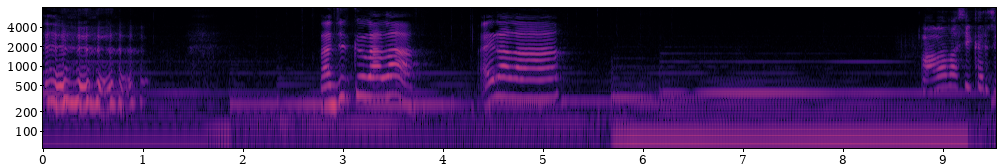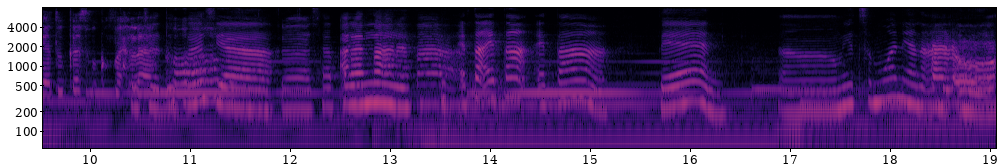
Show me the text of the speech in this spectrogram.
Lanjut ke Lala. Ayo Lala. Lala masih kerja tugas Bu Gembala Kerja tugas ya. Tugas. Siapa Areta, nih? Areta. Eta, Eta, Eta, Ben, Eh, mute semua nih anak-anak ini ya.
